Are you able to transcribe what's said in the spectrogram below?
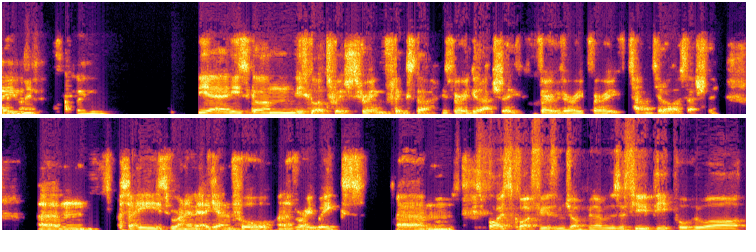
Phil yeah, he's gone. He's got a Twitch stream, Flickster. He's very good, actually. Very, very, very talented artist, actually. Um, so he's running it again for another eight weeks. Um, surprised quite a few of them jumping. Mean, there's a few people who are,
